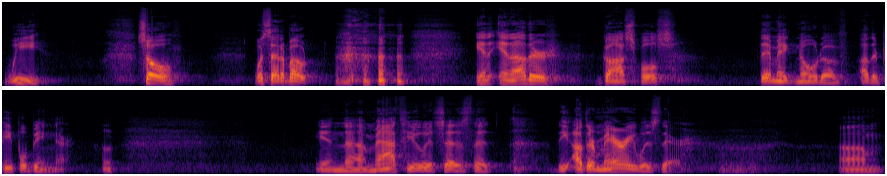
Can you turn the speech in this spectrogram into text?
We. So, what's that about? in, in other gospels, they make note of other people being there. In uh, Matthew, it says that the other Mary was there. Um,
